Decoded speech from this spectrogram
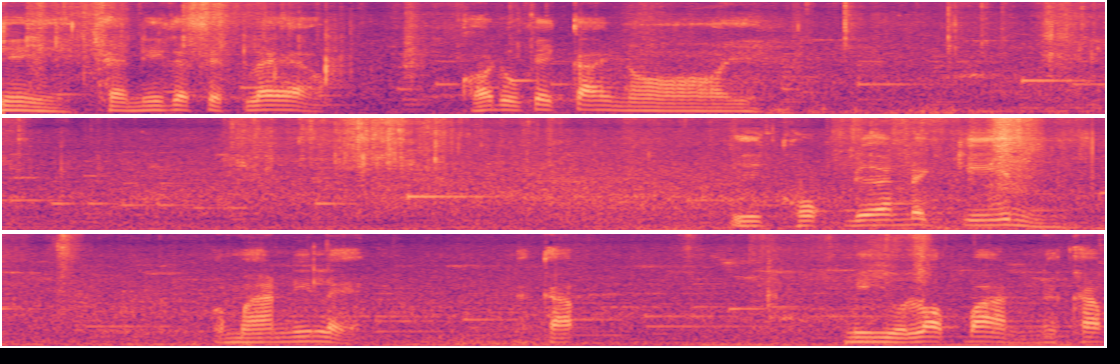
นี่แค่นี้ก็เสร็จแล้ว ขอดูใกล้ ๆ หน่อย อีก 6 เดือนได้กิน ประมาณนี้แหละ นะครับ มีอยู่รอบบ้านนะครับ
